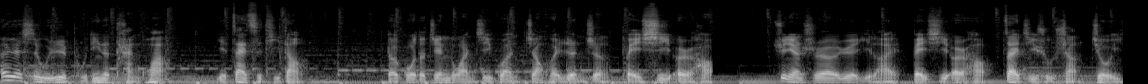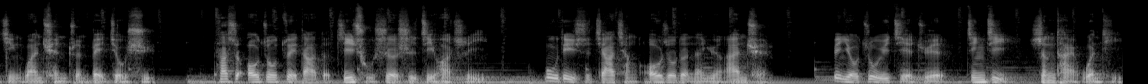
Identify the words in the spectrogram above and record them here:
二月十五日，普丁的谈话也再次提到，德国的监管机关将会认证北溪二号。去年十二月以来，北溪二号在技术上就已经完全准备就绪，它是欧洲最大的基础设施计划之一，目的是加强欧洲的能源安全，并有助于解决经济生态问题。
